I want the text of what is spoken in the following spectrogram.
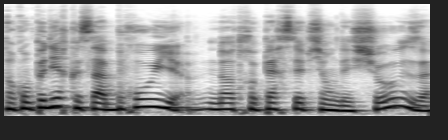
Donc on peut dire que ça brouille notre perception des choses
